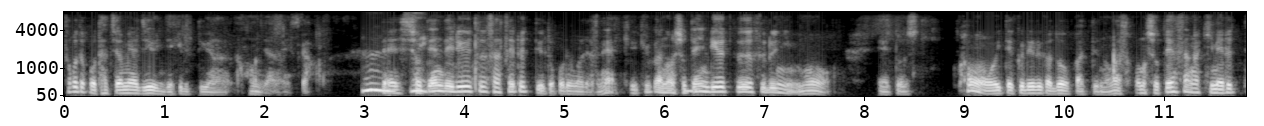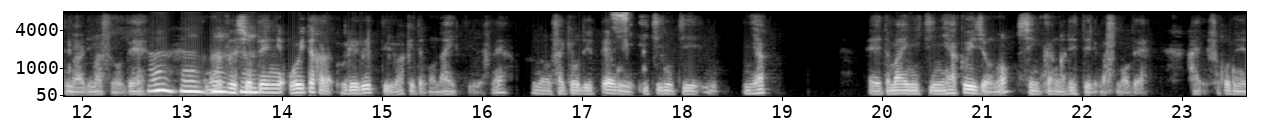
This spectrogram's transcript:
そこでこう、立ち読みは自由にできるっていうような本じゃないですか。うんで、書店で流通させるっていうところはですね、結局あの書店流通するにも、えっ、と、本を置いてくれるかどうかっていうのは、そこの書店さんが決めるっていうのがありますので、うんうんうんうん必ず書店に置いたから売れるっていうわけでもないっていうですね。あの先ほど言ったように、1日200、えっ、と、毎日200以上の新刊が出ていますので、はい、そこで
